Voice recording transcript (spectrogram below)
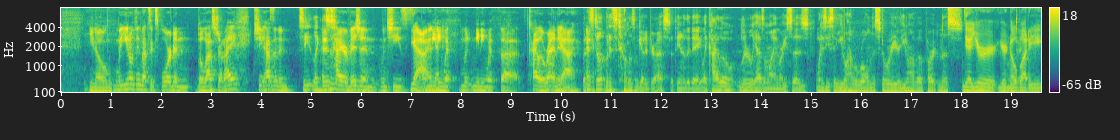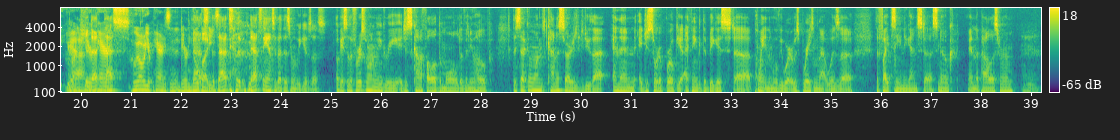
you know, But you don't think that's explored in the Last Jedi? She has an, an See, like this is entire vision when she's Yeah, uh, and- meeting and- with meeting with uh, Kylo Ren. and- yeah, But it still, but it still doesn't get addressed at the end of the day. Like Kylo literally has a line where he says, "What does he say? You don't have a role in this story, or you don't have a part in this." yeah you're you're nobody your, Yeah. your Yeah, that- parents who are your parents? They're nobody. That's, the that's the answer that this movie gives us. Okay, so the first one we agree it just kind of followed the mold of A New Hope. The second one kind of started to do that, and then it just sort of broke it. I think the biggest uh, point in the movie where it was breaking that was uh, the fight scene against uh, Snoke in the palace room,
